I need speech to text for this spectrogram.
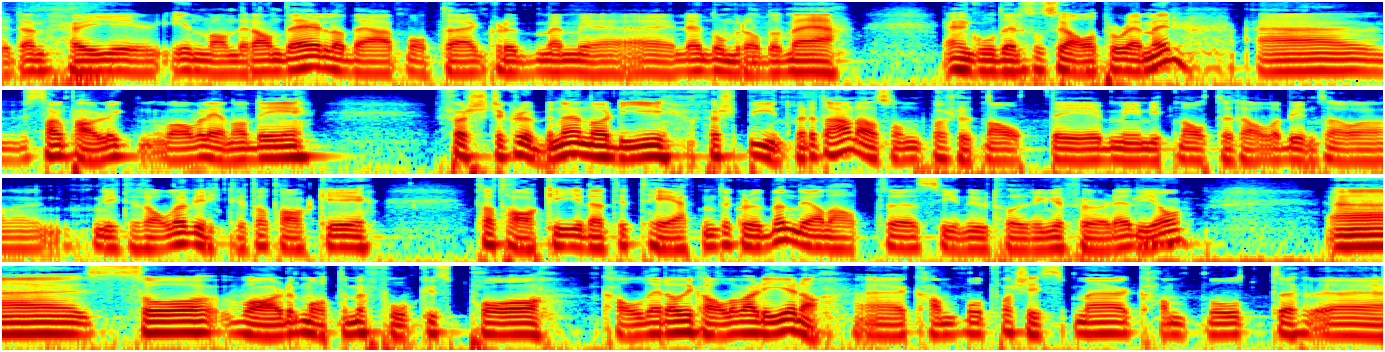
det er en høy innvandrerandel, og det er på en måte en klubb med, eller et område med en god del sosiale problemer. Eh, St. Pauli var vel en av de første klubbene, når de først begynte med dette her, da, sånn på slutten av 80, midten av 80-tallet, begynnelsen av 90-tallet, virkelig ta tak, i, ta tak, i, identiteten til klubben. De hadde hatt uh, sine utfordringer før det, de òg. Eh, så var det på en måte med fokus på Kall det radikale verdier, da. Eh, kamp mot fascisme, kamp mot eh,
